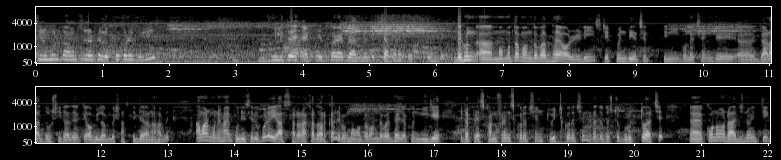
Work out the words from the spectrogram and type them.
তৃণমূল কাউন্সিলরকে লক্ষ্য করে গুলি। গুলিতে একের পর এক রাজনৈতিক চাপানো তুলবে দেখুন মমতা বন্দ্যোপাধ্যায় অলরেডি স্টেটমেন্ট দিয়েছেন। তিনি বলেছেন যে যারা দোষী তাদেরকে অবিলম্বে শাস্তি দেওয়ানো হবে। আমার মনে হয় পুলিশের উপরে এই আস্থাটা রাখা দরকার এবং মমতা বন্দ্যোপাধ্যায় যখন নিজে এটা প্রেস কনফারেন্স করেছেন টুইট করেছেন, এটা যথেষ্ট গুরুত্ব আছে। কোনো রাজনৈতিক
